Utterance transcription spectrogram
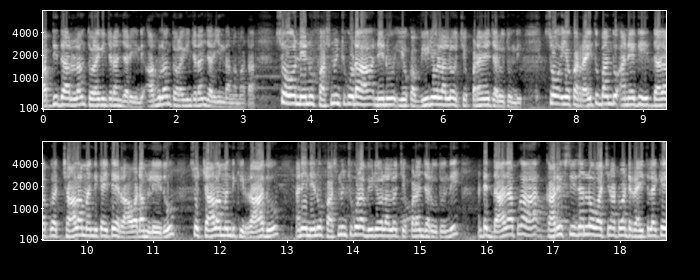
లబ్ధిదారులను తొలగించడం జరిగింది. అర్హులను తొలగించడం జరిగిందన్నమాట. సో నేను ఫస్ట్ నుంచి కూడా నేను ఈ యొక్క వీడియోలలో చెప్పడమే జరుగుతుంది. సో ఈ యొక్క రైతు బంధు అనేది దాదాపుగా చాలా మందికి అయితే రావడం లేదు. సో చాలా మందికి రాదు అని నేను ఫస్ట్ నుంచి కూడా వీడియోలలో చెప్పడం జరుగుతుంది. అంటే దాదాపుగా ఖరీఫ్ సీజన్లో వచ్చినటువంటి రైతులకే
